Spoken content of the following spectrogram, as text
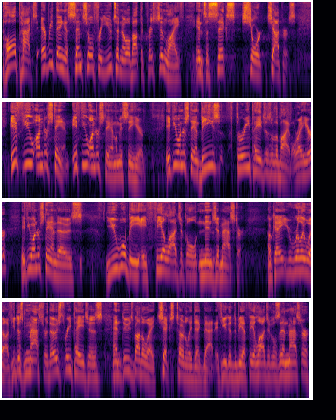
Paul packs everything essential for you to know about the Christian life into six short chapters. If you understand, if you understand, let me see here. If you understand these three pages of the Bible right here, if you understand those, you will be a theological ninja master. Okay, you really will. If you just master those three pages, and dudes, by the way, chicks totally dig that. If you could be a theological Zen master,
